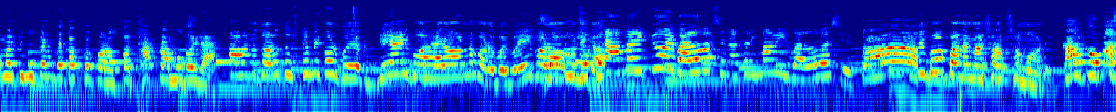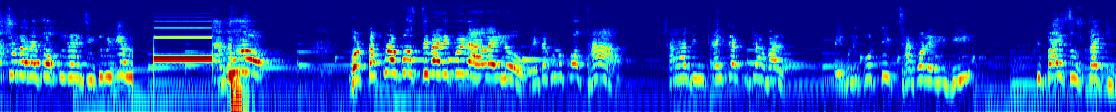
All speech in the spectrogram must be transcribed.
সময় তুই মুখে মুখে তক্ক করস তোর থাপড়া মুদইরা অন্য ধরো দুষ্টমি করব যে আইবো হ্যাঁ অন্য করে বইবো এই করো। আমার কেউ ভালোবাসে না খালি মামি ভালোবাসে। তা। তুই ভোগ বানামা সব সময়। কালকে পাঁচশো টাকা চকলেট এনেছি তুমি কেমন? ঘরটা পুরো বস্তি বাড়ি করে হারাইলো এটা কোনো কথা। সারাদিন কাইটা কুটা আবার এগুলি করতে ইচ্ছা করে দিদি তুই পাইছিসটা কি?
